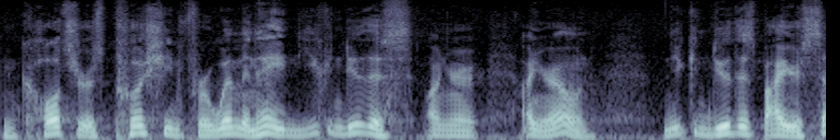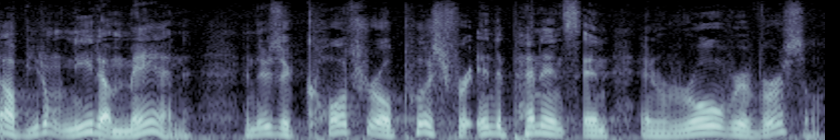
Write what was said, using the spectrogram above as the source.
And culture is pushing for women, hey, you can do this on your, on your own. You can do this by yourself. You don't need a man. And there's a cultural push for independence and, and role reversal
